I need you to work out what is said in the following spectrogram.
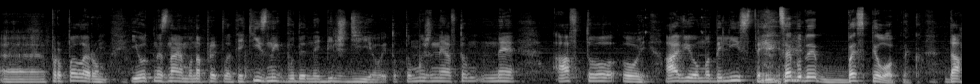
е, пропелером. І от не знаємо, наприклад, який з них буде найбільш дієвий. Тобто ми ж не авто не авто ой, авіамоделісти. Це буде безпілотник. Да,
